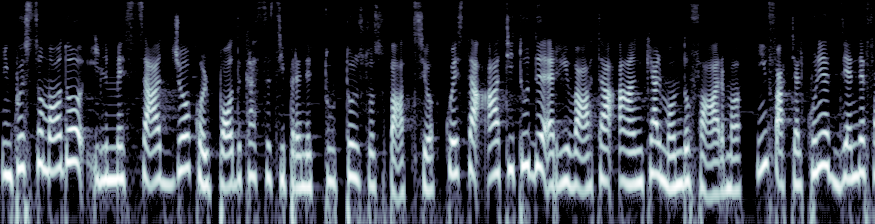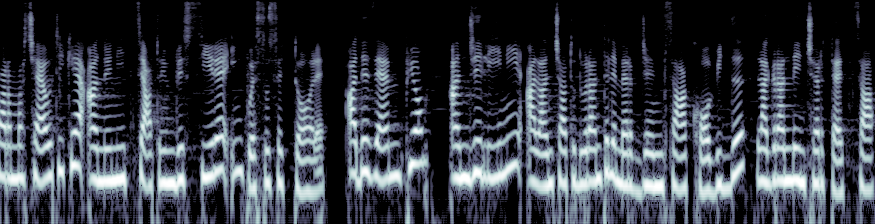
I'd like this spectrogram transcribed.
In questo modo il messaggio col podcast si prende tutto il suo spazio. Questa attitude è arrivata anche al mondo pharma. Infatti alcune aziende farmaceutiche hanno iniziato a investire in questo settore. Ad esempio, Angelini ha lanciato durante l'emergenza Covid La grande incertezza,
